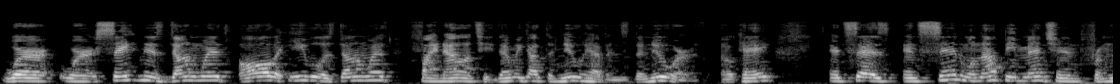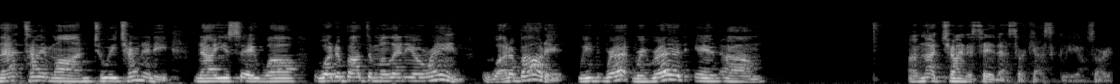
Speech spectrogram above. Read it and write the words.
Where where Satan is done with, all the evil is done with, finality. Then we got the new heavens, the new earth, okay? it says, and sin will not be mentioned from that time on to eternity. Now you say, well, what about the millennial reign? What about it? We read, we read in, um, I'm not trying to say that sarcastically, I'm sorry,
